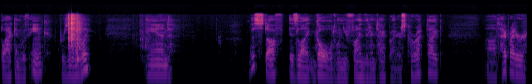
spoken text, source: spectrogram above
blackened with ink, presumably. And this stuff is like gold when you find it in typewriters. Ko-Rec-Type. Uh, typewriter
